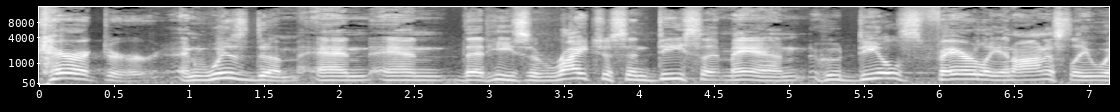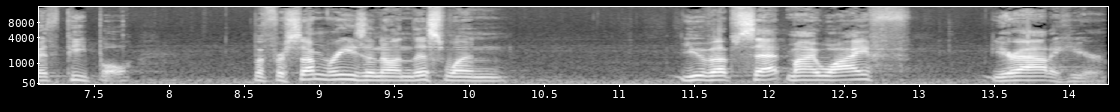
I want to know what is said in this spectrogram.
character and wisdom and, and that he's a righteous and decent man who deals fairly and honestly with people. But for some reason on this one, you've upset my wife, you're out of here.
